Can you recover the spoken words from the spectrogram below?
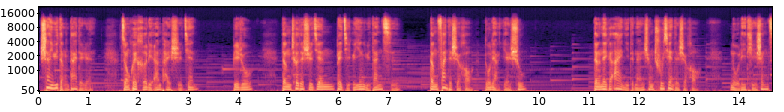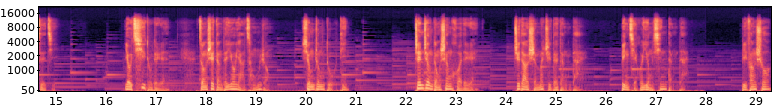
善于等待的人，总会合理安排时间。比如，等车的时间背几个英语单词，等饭的时候读两页书。等那个爱你的男生出现的时候，努力提升自己。有气度的人，总是等得优雅从容，胸中笃定。真正懂生活的人，知道什么值得等待，并且会用心等待。比方说，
